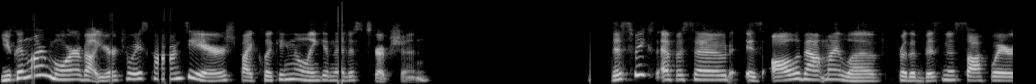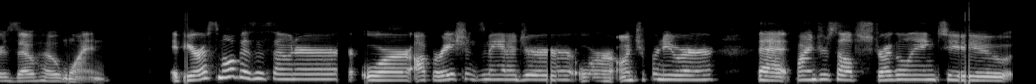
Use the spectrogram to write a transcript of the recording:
You can learn more about Your Choice Concierge by clicking the link in the description. This week's episode is all about my love for the business software Zoho One. If you're a small business owner or operations manager or entrepreneur that finds yourself struggling to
